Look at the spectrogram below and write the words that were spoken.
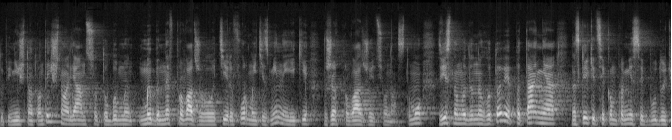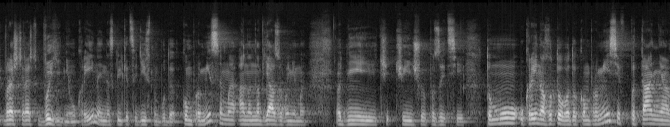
до Північно-Атлантичного альянсу, то би ми, ми б не впроваджували ті реформи і ті зміни, які вже впроваджуються у нас. Тому, звісно, ми до них готові. Питання наскільки ці компроміси будуть, врешті-решт, вигідні Україні, і наскільки це дійсно буде компромісами, а не нав'язуваннями однієї чи, іншої позиції. Тому Україна готова до компромісів. Питання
